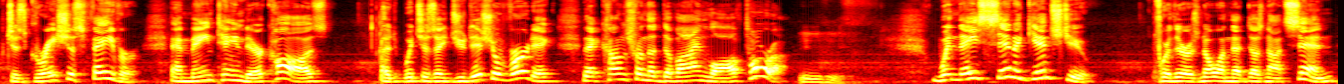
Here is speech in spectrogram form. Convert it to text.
which is gracious favor, and maintain their cause. uh, Which is a judicial verdict that comes from the divine law of Torah when they sin against you, for there is no one that does not sin,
